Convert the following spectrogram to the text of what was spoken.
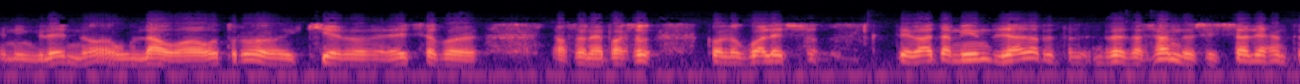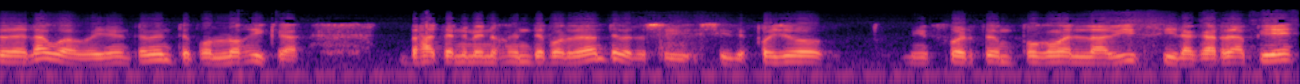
en inglés, ¿no? A un lado, a otro, izquierda, derecha, por la zona de paso, con lo cual eso te va también ya retrasando. Si sales antes del agua, evidentemente, por lógica, vas a tener menos gente por delante, pero si, si después yo me fuerte un poco más la bici y la carrera a pie,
